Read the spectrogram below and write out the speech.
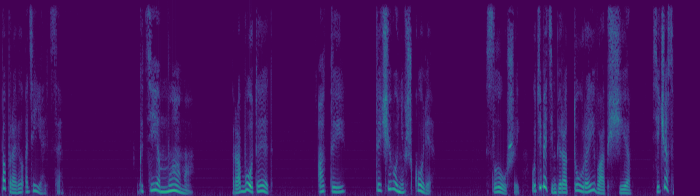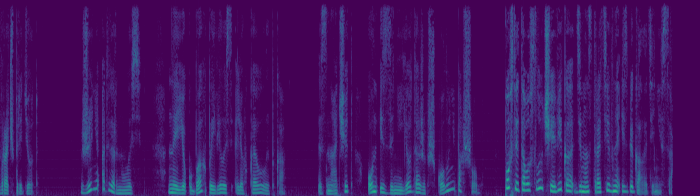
поправил одеяльце. «Где мама?» «Работает». «А ты? Ты чего не в школе?» «Слушай, у тебя температура и вообще. Сейчас врач придет». Женя отвернулась. На ее губах появилась легкая улыбка. Значит, он из-за нее даже в школу не пошел. После того случая Вика демонстративно избегала Дениса.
